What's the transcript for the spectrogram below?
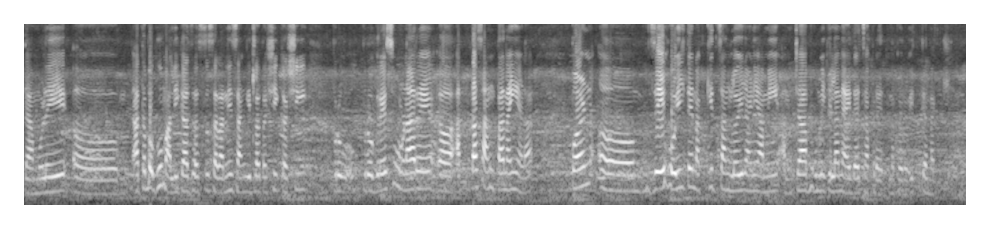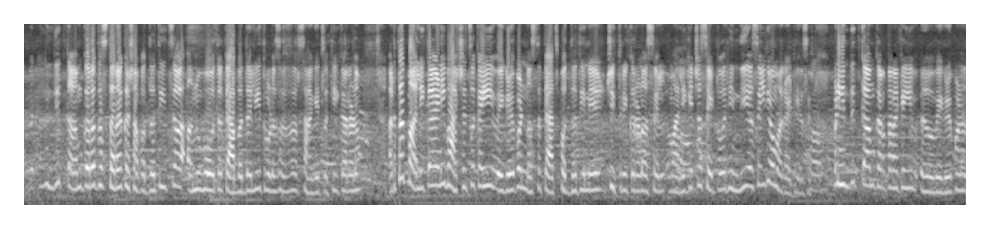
त्यामुळे आता बघू मालिका जसं सरांनी सांगितलं तशी कशी प्रो प्रोग्रेस होणार आहे आत्ता सांगता नाही येणार. पण जे होईल ते नक्कीच चांगलं होईल आणि आम्ही आमच्या भूमिकेला न्याय द्यायचा प्रयत्न करू इतकं नक्की. हिंदीत काम करत असताना कशा पद्धतीचा अनुभव होता? त्याबद्दलही थोडंसं जर सांगितलं की कारण अर्थात मालिका आणि भाषेचं काही वेगळे पण नसतं त्याच पद्धतीने चित्रीकरण असेल मालिकेच्या सेटवर हिंदी असेल किंवा मराठी असेल. पण हिंदीत काम करताना काही वेगळेपण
